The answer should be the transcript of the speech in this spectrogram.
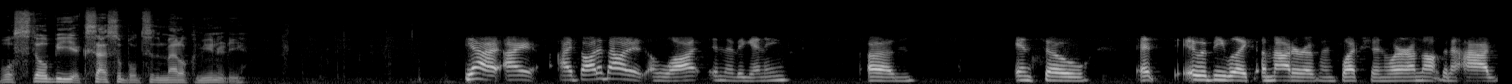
will still be accessible to the metal community? Yeah, I I thought about it a lot in the beginning, um, and so it it would be like a matter of inflection where I'm not going to add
